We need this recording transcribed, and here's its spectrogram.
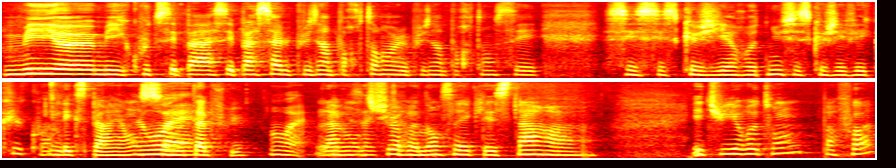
Mais, euh, mais écoute, c'est pas, c'est pas ça le plus important. Le plus important, c'est, c'est, ce que j'y ai retenu, c'est ce que j'ai vécu. Quoi. L'expérience euh, ouais. t'a plu. Ouais, L'aventure Danse avec les stars. Euh, et tu y retournes parfois?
